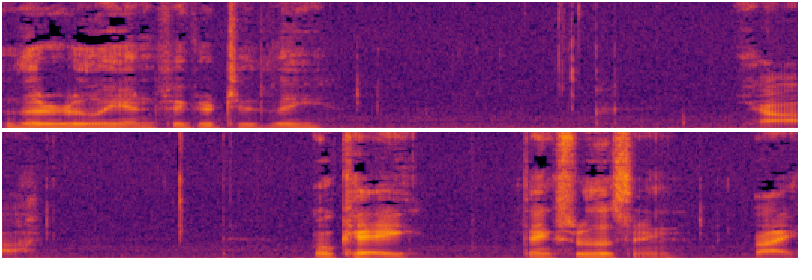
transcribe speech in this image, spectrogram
literally and figuratively. Yeah. Okay. Thanks for listening. Bye.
